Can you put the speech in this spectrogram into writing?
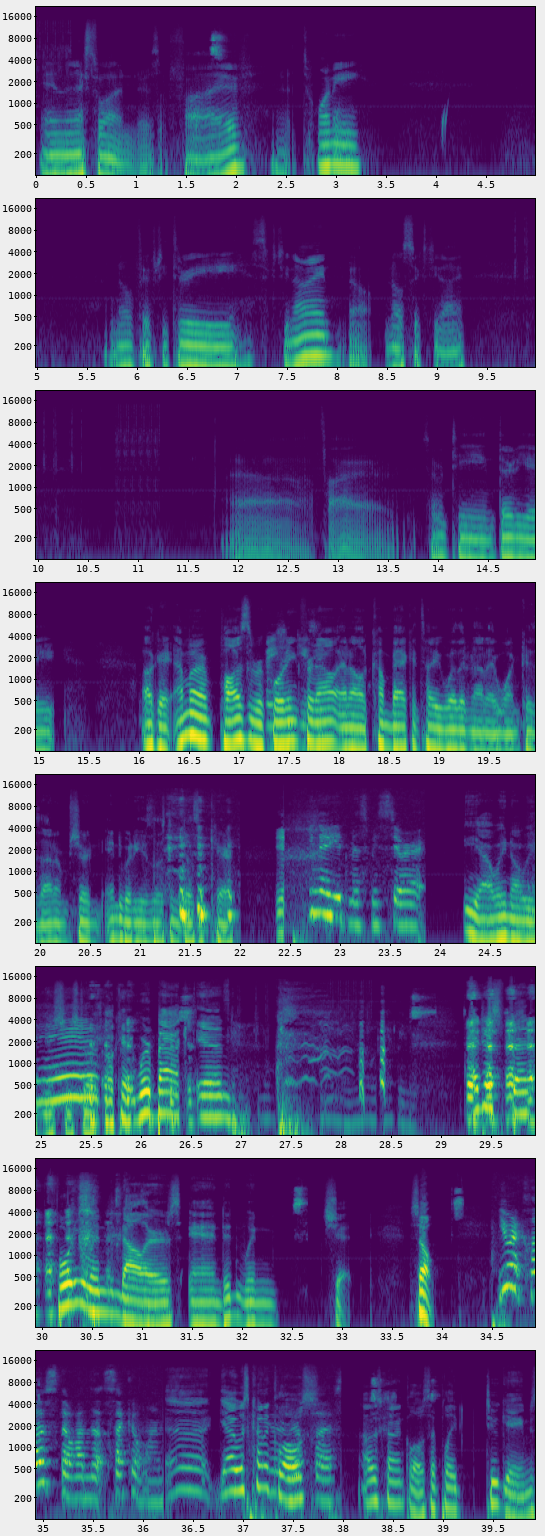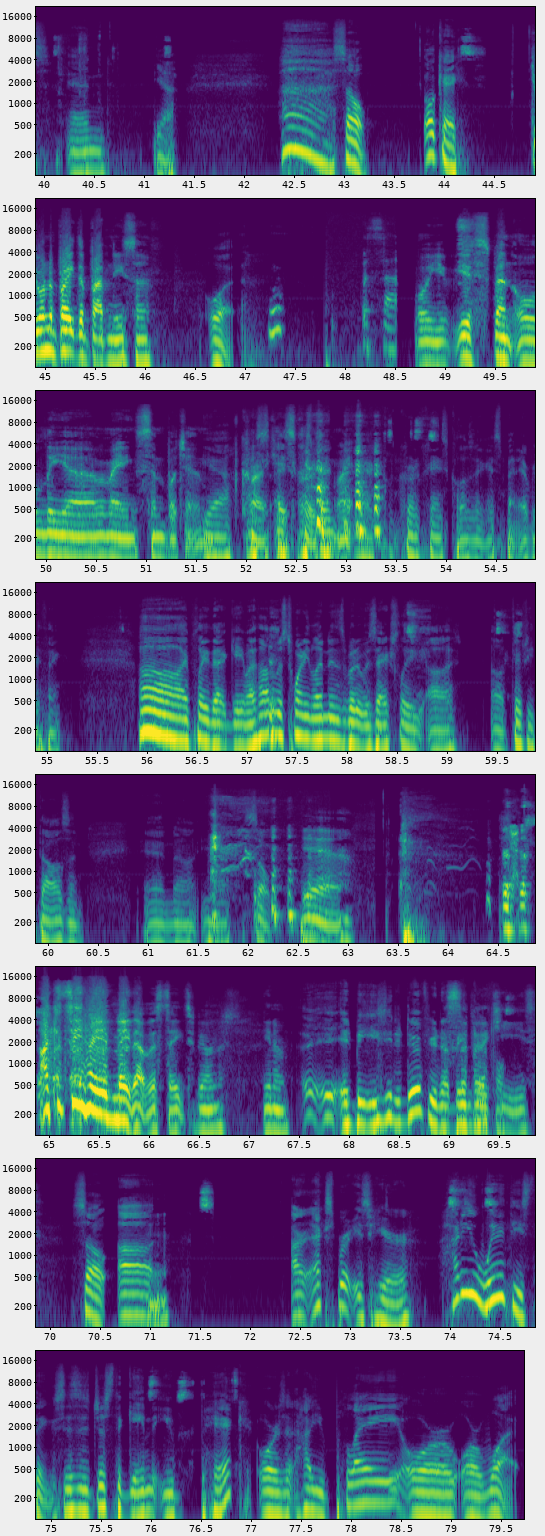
And the next one, there's a 5 and a 20. No 53. 69. No, no 69. Uh, 5, 17, 38. Okay, I'm going to pause the recording for now and I'll come back and tell you whether or not I won because I'm sure anybody who's listening doesn't care. You know you'd miss me, Stuart. Yeah, we know we've missed your story. Okay, we're back, and I just spent forty Linden dollars and didn't win shit. So, You were close, though, on that second one. uh, yeah, I was kind of close. close. I was kind of close. I played two games, and yeah. so, okay, Do you want to break the bad news, sir? what? What's that? Well, you, you've spent all the uh, remaining sim budget. Yeah, Chrono I, I, I Case spent, closing, right? yeah, Chrono Case closing. I spent everything. Oh, I played that game. I thought it was twenty Lindens, but it was actually uh, uh, fifty thousand. And uh, yeah, so Yeah. I can see how you'd make that mistake, to be honest. You know, it- it'd be easy to do if you're not being slip of careful. keys. So, uh, Yeah. our expert is here. How do you win at these things? Is it just the game that you pick, or is it how you play, or or what?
